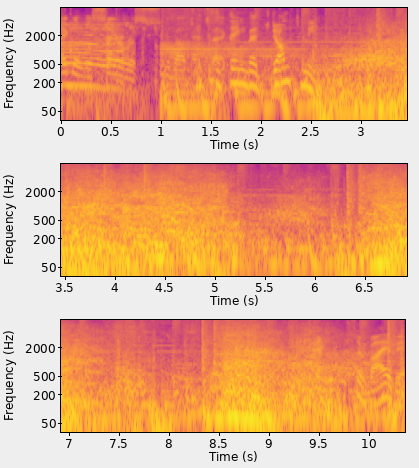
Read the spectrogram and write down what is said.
Megalosaurus about to The thing that jumped me. Surviving.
